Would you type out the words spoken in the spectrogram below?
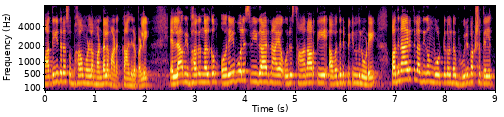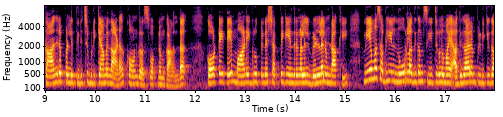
മതേതര സ്വഭാവമുള്ള മണ്ഡലമാണ് കാഞ്ഞിരപ്പള്ളി. എല്ലാ വിഭാഗങ്ങൾക്കും ഒരേപോലെ സ്വീകാരനായ ഒരു സ്ഥാനാർത്ഥിയെ അവതരിപ്പിക്കുന്നതിലൂടെ പതിനായിരത്തിലധികം വോട്ടുകളുടെ ഭൂരിപക്ഷത്തിൽ കാഞ്ഞിരപ്പള്ളി തിരിച്ചുപിടിക്കാമെന്നാണ് കോൺഗ്രസ് സ്വപ്നം കാണുന്നത്. കോട്ടയത്തെ മാണി ഗ്രൂപ്പിന്റെ ശക്തി കേന്ദ്രങ്ങളിൽ വിള്ളലുണ്ടാക്കി നിയമസഭയിൽ നൂറിലധികം സീറ്റുകളുമായി അധികാരം പിടിക്കുക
